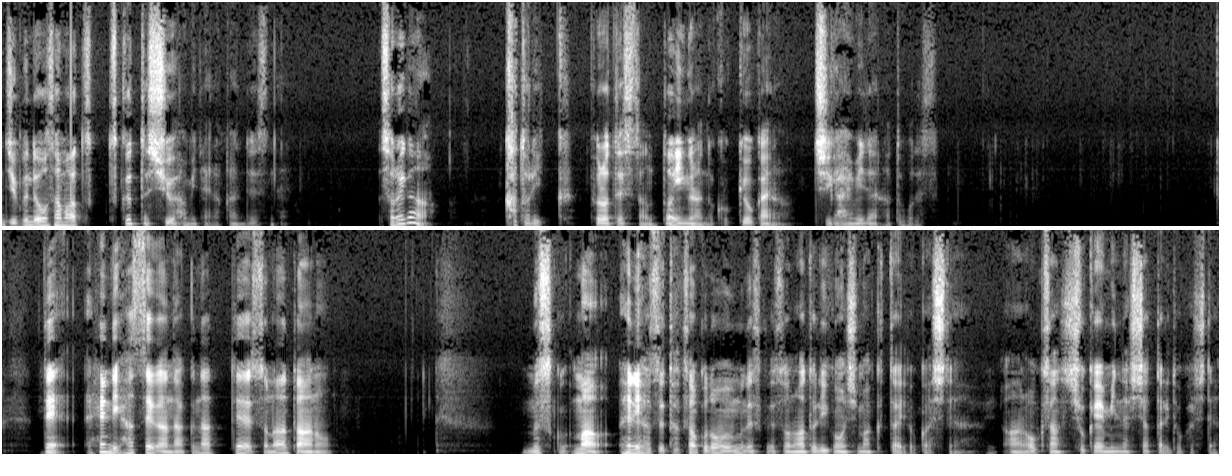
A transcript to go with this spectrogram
自分で王様が作った宗派みたいな感じですね。それがカトリック、プロテスタント、イングランド国教会の違いみたいなとこです。で、ヘンリー8世が亡くなって、その後あの、息子、まあ、ヘンリー8世たくさん子供を産むんですけど、その後離婚しまくったりとかして、あの、奥さん処刑みんなしちゃったりとかして。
